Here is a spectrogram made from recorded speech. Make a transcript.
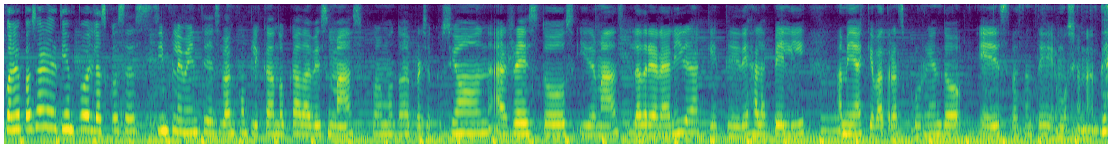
Con el pasar del tiempo las cosas simplemente se van complicando cada vez más con un montón de persecución, arrestos y demás. La adrenalina que te deja la peli a medida que va transcurriendo es bastante emocionante.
